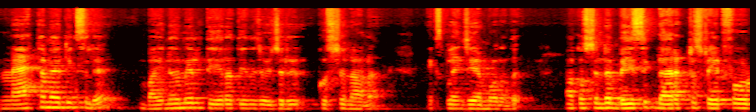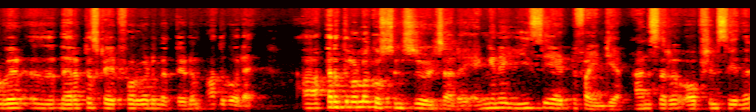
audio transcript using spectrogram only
മാത്തമാറ്റിക്സിൽ ബൈനോമിയൽ തിയറത്തിൽ നിന്ന് ചോദിച്ചൊരു ക്വസ്റ്റ്യൻ ആണ് എക്സ്പ്ലെയിൻ ചെയ്യാൻ പോകുന്നത്. ആ ക്വസ്റ്റ്യന്റെ basic direct straightforward direct straightforward മെത്തേഡും അതുപോലെ അത്തരത്തിലുള്ള ക്വസ്റ്റ്യൻസ് ചോദിച്ചാൽ എങ്ങനെ ഈസി ആയിട്ട് ഫൈൻഡ് ചെയ്യാം. ആൻസർ ഓപ്ഷൻസ് ചെയ്ത്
